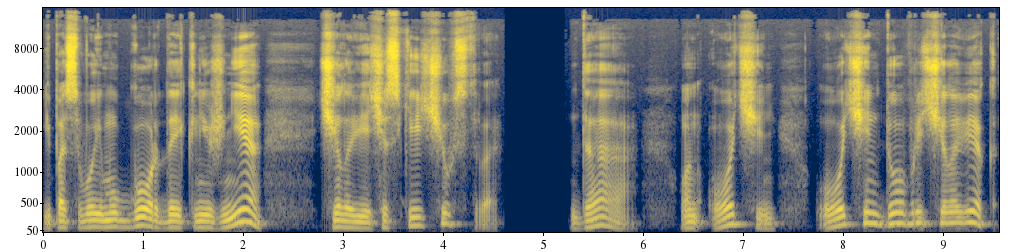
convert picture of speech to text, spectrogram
и по-своему гордой княжне человеческие чувства. Да, он очень, очень добрый человек,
